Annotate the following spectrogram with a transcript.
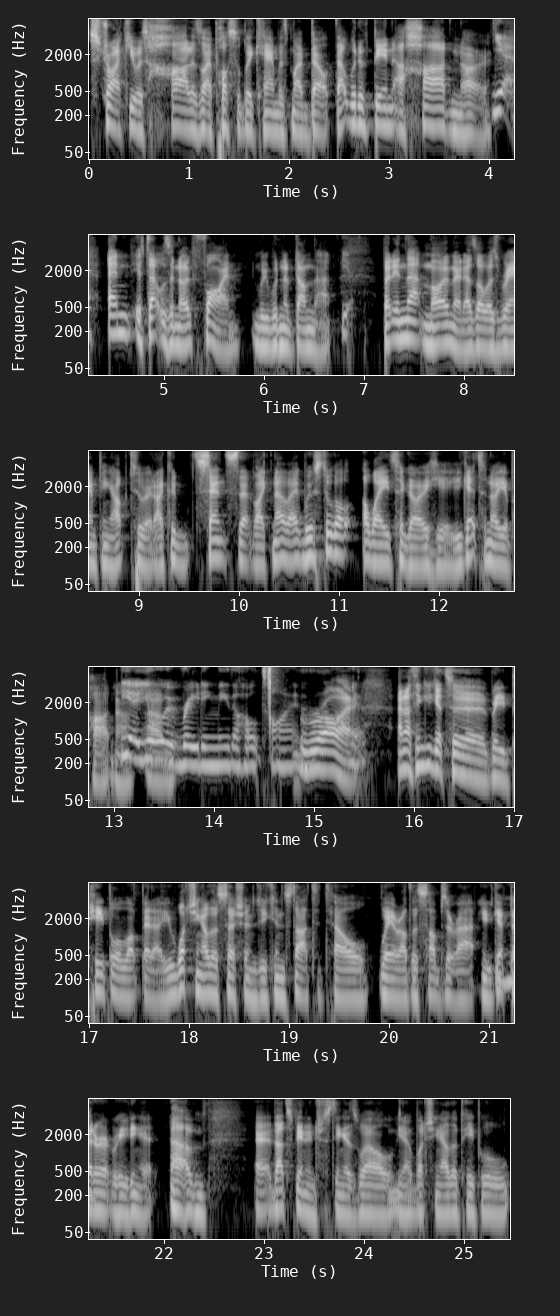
strike you as hard as I possibly can with my belt? That would have been a hard no. Yeah. And if that was a no, fine. We wouldn't have done that. Yeah. But in that moment, as I was ramping up to it, I could sense that, like, no, we've still got a way to go here. You get to know your partner. yeah, you Um, were reading me the whole time. Right. Yeah. And I think you get to read people a lot better. You're watching other sessions, you can start to tell where other subs are at. You Mm-hmm. get better at reading it. Um, uh, that's been interesting as well. You know, watching other people,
